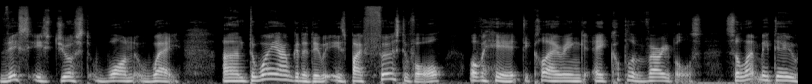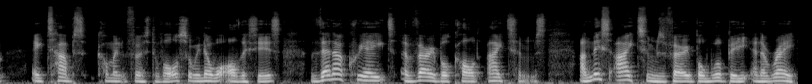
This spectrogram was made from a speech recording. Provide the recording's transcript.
This is just one way. And the way I'm going to do it is by first of all over here declaring a couple of variables. So let me do a tabs comment first of all, so we know what all this is. Then I'll create a variable called items. And this items variable will be an array.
